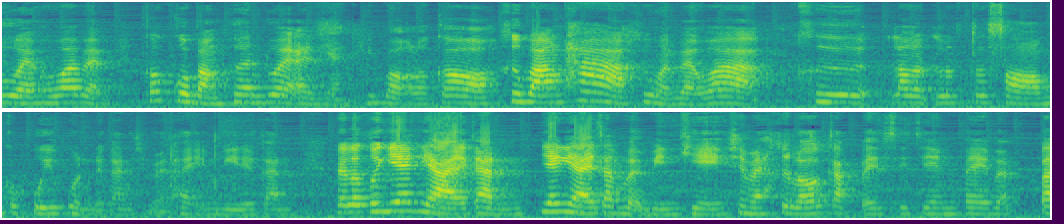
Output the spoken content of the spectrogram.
ด้วย เพราะว่าแบบก็กลัวบางเพื่อนด้วยอันอย่างที่บอกแล้วก็คือบางท่าคือเหมือนแบบว่าคือเราเราจะซ้อมกับคุยญี่ปุ่นด้วยกันใช่ไหมไทยเอ็มวีด้วยกัน แล้วเราก็แยกย้ายกันแยกย้ายจากแบบบินเคใช่ไหมคือเราก็กลับไปซีเจมไปแบบไป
